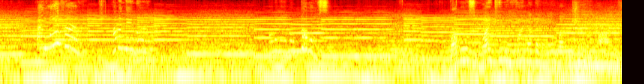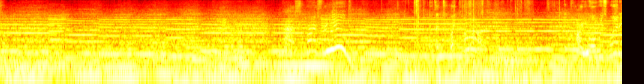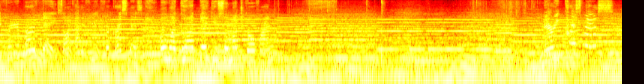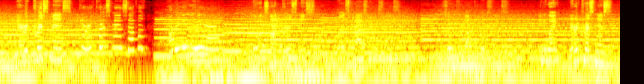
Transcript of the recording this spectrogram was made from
I love her. I'm gonna name her. I'm gonna name her Bubbles. Bubbles? Why can't we find like a name like Cutie birthday, so I got it for you for Christmas. Oh my god, thank you so much, girlfriend. Merry Christmas! Merry Christmas! Merry Christmas! Have a Happy New Year! No, it's not Christmas. Well, it's past Christmas. So we forgot to post this. Anyway, Merry Christmas.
